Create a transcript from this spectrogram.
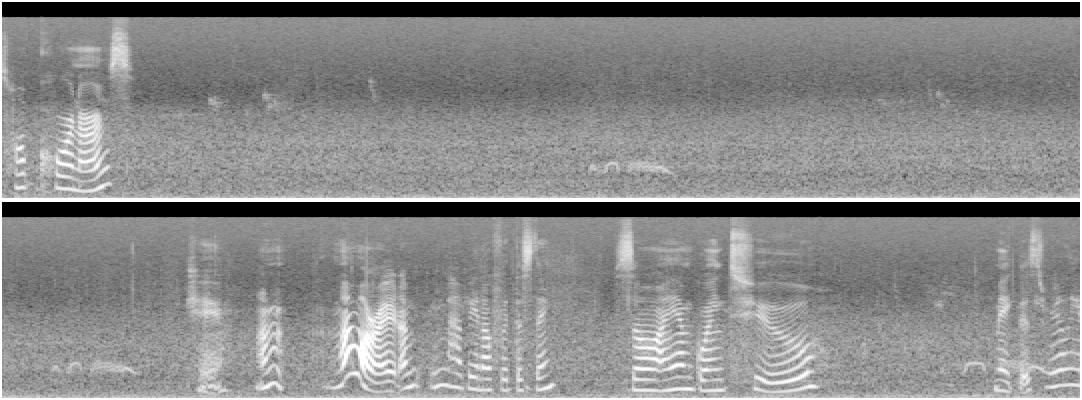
top corners. Okay, I'm I'm all right. I'm, I'm happy enough with this thing. So I am going to make this really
